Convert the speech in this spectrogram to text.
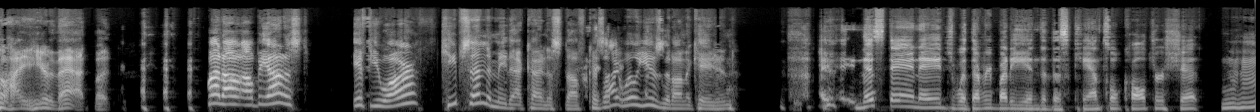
Well, I hear that, but but I'll, I'll be honest. If you are, keep sending me that kind of stuff because I will use it on occasion. In this day and age, with everybody into this cancel culture shit, Mm-hmm.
